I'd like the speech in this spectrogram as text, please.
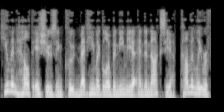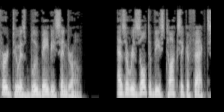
Human health issues include methemoglobinemia and anoxia, commonly referred to as blue baby syndrome. As a result of these toxic effects,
